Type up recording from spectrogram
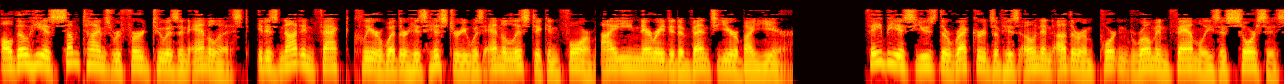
Although he is sometimes referred to as an annalist, it is not in fact clear whether his history was annalistic in form i.e. narrated events year by year. Fabius used the records of his own and other important Roman families as sources,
